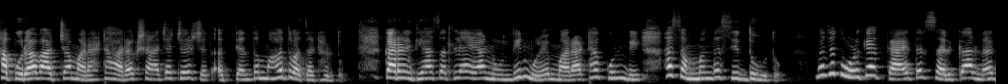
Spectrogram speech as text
हा पुरावा आजच्या मराठा आरक्षणाच्या चर्चेत अत्यंत महत्त्वाचा ठरतो. कारण इतिहासातल्या या नोंदींमुळे मराठा कुणबी हा संबंध सिद्ध होतो. म्हणजे थोडक्यात काय? तर सरकारनं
